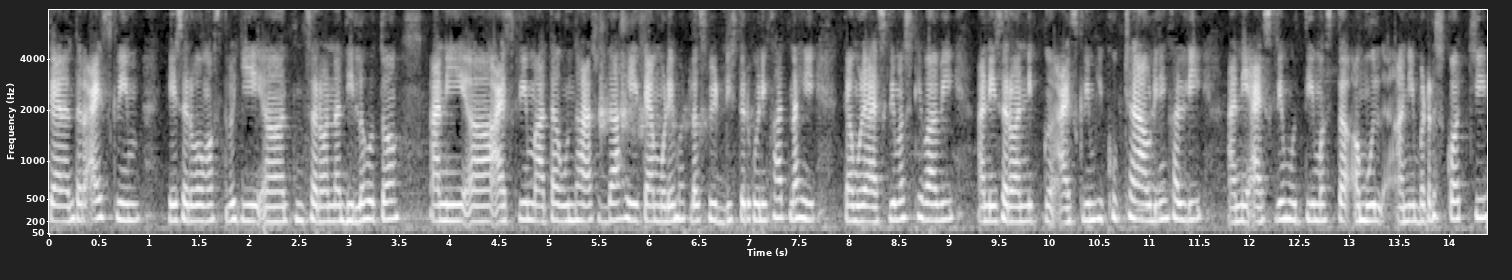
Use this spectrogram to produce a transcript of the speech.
त्यानंतर आईस्क्रीम. हे सर्व मस्तपैकी सर्वांना दिलं होतं. आणि आईस्क्रीम आता उन्हाळासुद्धा आहे त्यामुळे म्हटलं स्वीट डिश तर कोणी खात नाही. त्यामुळे आईस्क्रीमच ठेवावी. आणि सर्वांनी आईस्क्रीम ही खूप छान आवडीने खाल्ली. आणि आईस्क्रीम होती मस्त अमूल आणि बटरस्कॉचची.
